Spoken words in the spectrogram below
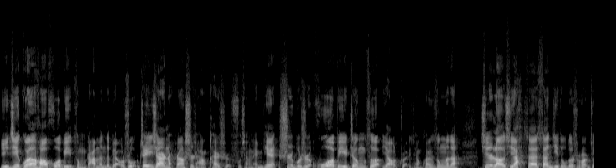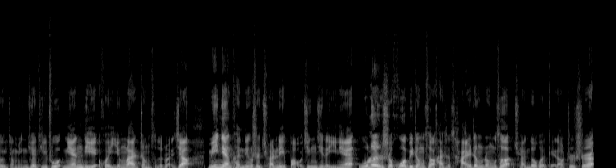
以及管好货币总闸门的表述，这一下呢，让市场开始浮想联翩，是不是货币政策要转向宽松了呢？其实老齐啊，在三季度的时候就已经明确提出，年底会迎来政策的转向，明年肯定是全力保经济的一年，无论是货币政策还是财政政策，全都会给到支持。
